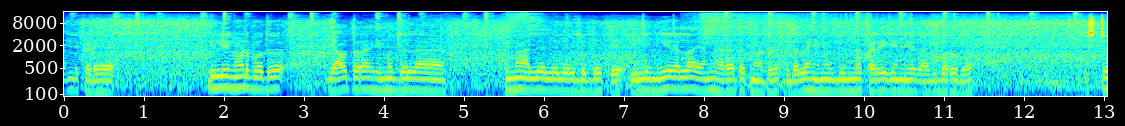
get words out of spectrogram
ಬಂದ ಕಡೆ. ಇಲ್ಲಿ ನೋಡ್ಬೋದು ಯಾವ ಥರ ಹಿಮದ್ದೆಲ್ಲ, ಹಿಮ ಅಲ್ಲಿ ಅಲ್ಲಿ ಬಿದ್ದೈತಿ. ಇಲ್ಲಿ ನೀರೆಲ್ಲ ಹೆಂಗೆ ಹರತೈತೆ ನೋಡ್ರಿ. ಇದೆಲ್ಲ ಹಿಮದಿಂದ ಕರಿಗೆ ನೀರಾಗಿ ಬರೋದು. ಇಷ್ಟು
